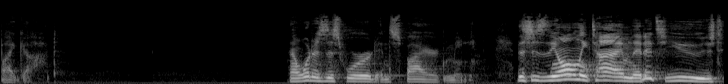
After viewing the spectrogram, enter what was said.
by God. Now, what does this word inspired mean? This is the only time that it's used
